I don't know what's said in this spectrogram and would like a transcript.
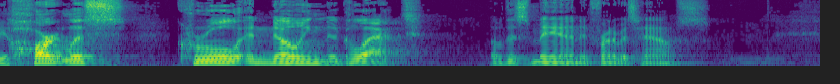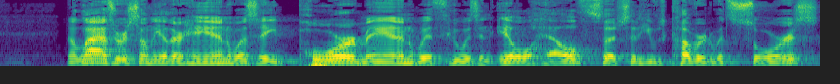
a heartless, cruel, and knowing neglect of this man in front of his house. Now Lazarus, on the other hand, was a poor man with who was in ill health, such that he was covered with sores.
